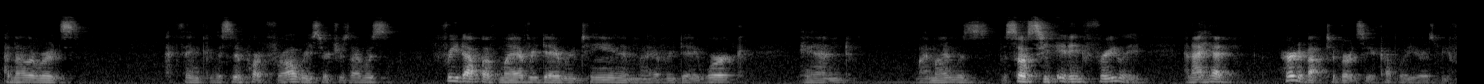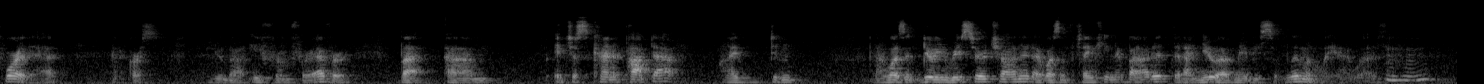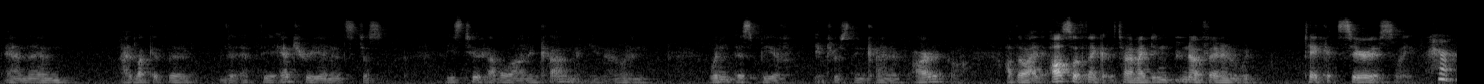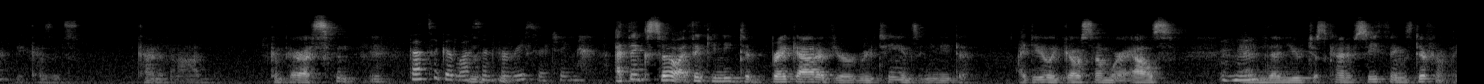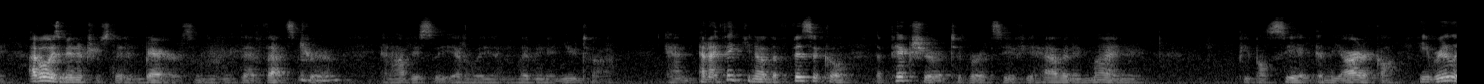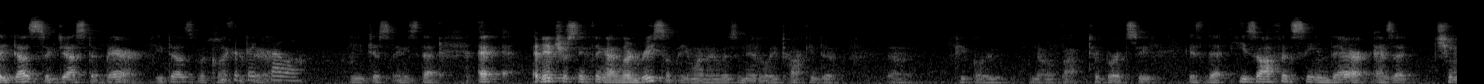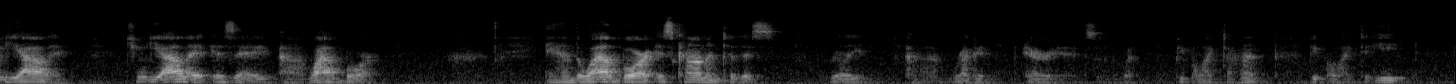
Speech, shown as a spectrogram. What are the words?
in other words, I think this is important for all researchers. I was freed up of my everyday routine and my everyday work, and my mind was associating freely. And I had heard about Tiburzi a couple of years before that, and of course, I knew about Ephraim forever, but um, it just kind of popped out. I didn't, I wasn't doing research on it. I wasn't thinking about it that I knew of. Maybe subliminally I was. And then I look at the, the at the entry, and it's just these two have a lot in common, you know. And wouldn't this be an interesting kind of article? Although I also think at the time I didn't know if anyone would take it seriously Huh. because it's kind of an odd comparison. That's a good lesson for researching. I think so. I think you need to break out of your routines and you need to ideally go somewhere else mm-hmm. and then you just kind of see things differently. I've always been interested in bears, and that, that's mm-hmm. true. And obviously Italy and living in Utah. And, and I think, you know, the physical, the picture of Tiburzi, if you have it in mind, people see it in the article, he really does suggest a bear. He does look He's like a big bear. fellow. He just he's that. A, an interesting thing I learned recently when I was in Italy talking to uh, people who know about Tiburzi is that he's often seen there as a cinghiale. Cinghiale is a uh, wild boar, and the wild boar is common to this really rugged area. It's what people like to hunt, people like to eat,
